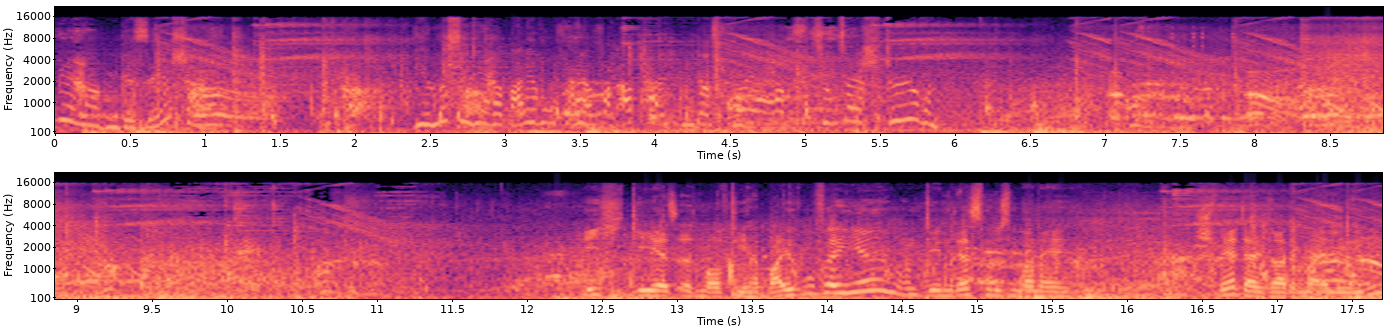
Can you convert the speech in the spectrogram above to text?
Wir haben Gesellschaft. Wir müssen die Herbeirufer davon abhalten, das Feuerherz zu zerstören. Ich gehe jetzt erstmal auf die Herbeirufer hier und den Rest müssen meine Schwerter gerade mal erledigen.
